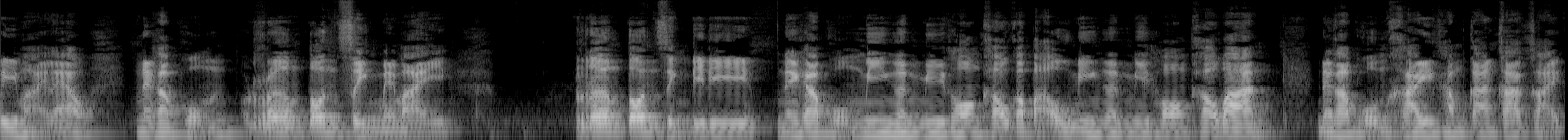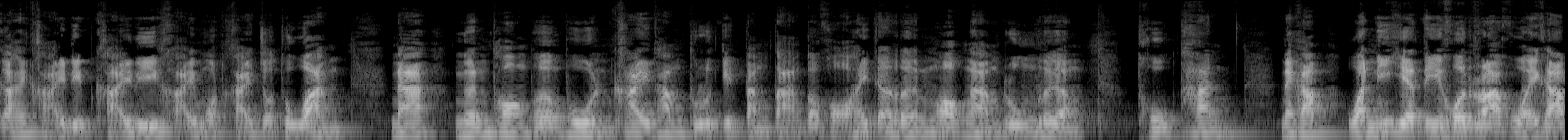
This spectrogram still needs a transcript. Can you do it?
ปีใหม่แล้วนะครับ ผมเริ่มต้นสิ่งใหม่ ๆ เริ่มต้นสิ่งดีๆนะครับ ผมมีเงินมีทองเข้ากระเป๋า มีเงินมีทองเข้าบ้านนะครับ ผมใครทำการค้าขายก็ให้ขายดิบขายดีขายหมดขายจดทุกวันนะเงินทองเพิ่มพูน ใครทำธุรกิจต่างๆ ก็ขอให้เจริญงอกงามรุ่งเรืองทุกท่าน นะครับวันนี้เฮียตีคนรักหวยครับ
